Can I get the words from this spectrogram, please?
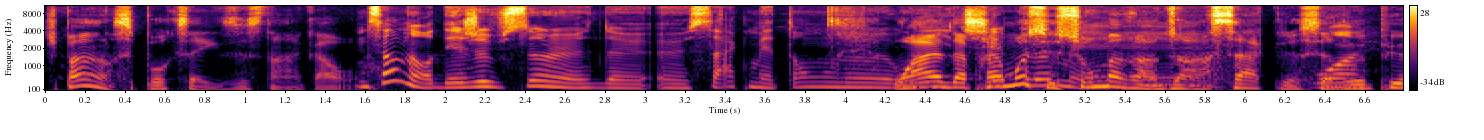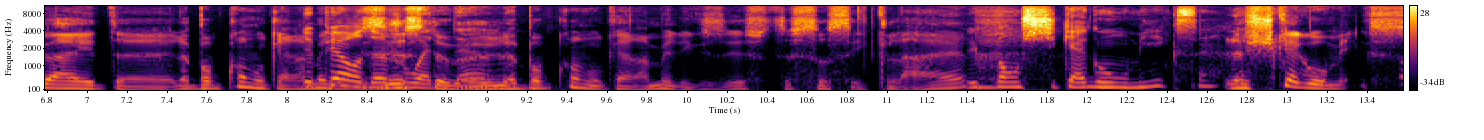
Je pense pas que ça existe encore. Il me semble qu'on a déjà vu ça, un, sac, mettons. Là, Ouais, oui, d'après moi, c'est mais- sûrement rendu en sac. là. Ça Ouais. ne veut plus être. euh, le popcorn au caramel existe. euh, le popcorn au caramel existe, ça, c'est clair. Le bon Chicago Mix. hein. Le Chicago Mix.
